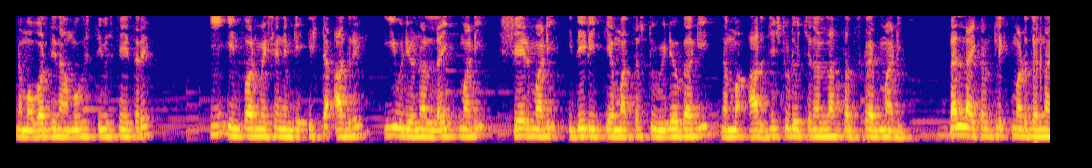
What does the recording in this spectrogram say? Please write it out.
ನಮ್ಮ ವರದಿನ ಮುಗಿಸ್ತೀವಿ ಸ್ನೇಹಿತರೆ. ಈ ಇನ್ಫಾರ್ಮೇಶನ್ ನಿಮಗೆ ಇಷ್ಟ ಆದರೆ ಈ ವಿಡಿಯೋನ ಲೈಕ್ ಮಾಡಿ ಶೇರ್ ಮಾಡಿ. ಇದೇ ರೀತಿಯ ಮತ್ತಷ್ಟು ವಿಡಿಯೋಗಾಗಿ ನಮ್ಮ ಆರ್ ಜಿ ಸ್ಟುಡಿಯೋ ಚಾನಲ್ನ ಸಬ್ಸ್ಕ್ರೈಬ್ ಮಾಡಿ. ಬೆಲ್ ಐಕಾನ್ ಕ್ಲಿಕ್ ಮಾಡೋದನ್ನ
